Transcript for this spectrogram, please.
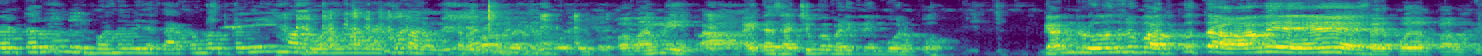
పెడతారు నీ మీద మమ్మీ అయితే చచ్చిపో బడికి నేను పోను పో. గన్ని రోజులు బతుకుతా ఆమె మరి.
